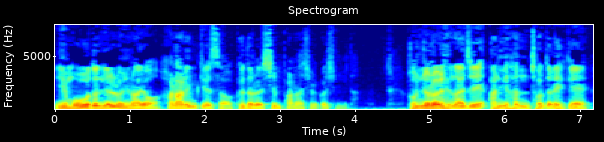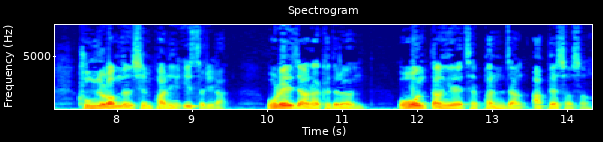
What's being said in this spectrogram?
이 모든 일로 인하여 하나님께서 그들을 심판하실 것입니다. 긍휼을 행하지 아니한 저들에게 국률 없는 심판이 있으리라. 오래지 않아 그들은 온 땅의 재판장 앞에 서서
